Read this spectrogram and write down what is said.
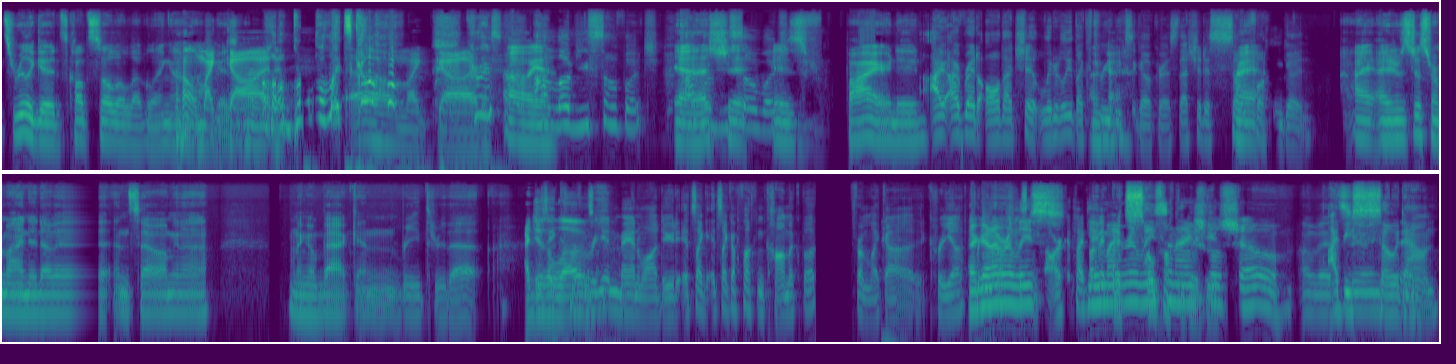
it's really good. It's called Solo Leveling. Oh my you guys have heard of God. oh, bro, let's go. Oh my god. Chris, Oh I love you so much. Yeah, I that love you shit so much. is fire, dude. I, I read all that shit literally like three Okay. weeks ago, Chris. That shit is so I- fucking good. I I was just reminded of it and so I'm going to I'm going to go back and read through that. I just It's love. Korean manhwa, dude. It's like it's like a fucking comic book from like uh Korea. They're going to much. Like, release the archetype they of it, but might it's so release an fucking good, actual show of it I'd be soon, so too. down.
